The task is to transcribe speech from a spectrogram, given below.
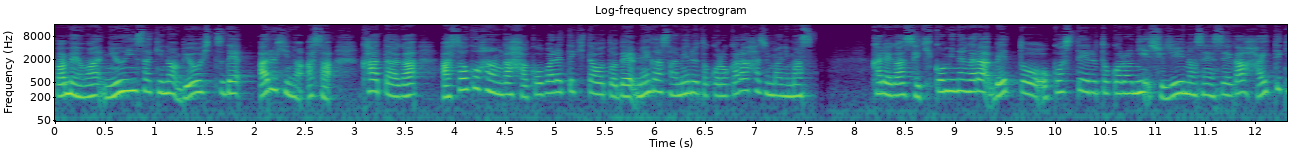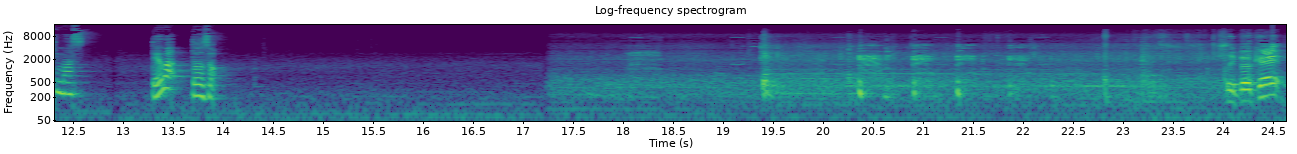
場面は入院先の病室である日の朝、カーターが朝ごはんが運ばれてきた音で目が覚めるところから始まります。彼が咳き込みながらベッドを起こしているところに主治医の先生が入ってきます。では、どうぞ。Sleep okay?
